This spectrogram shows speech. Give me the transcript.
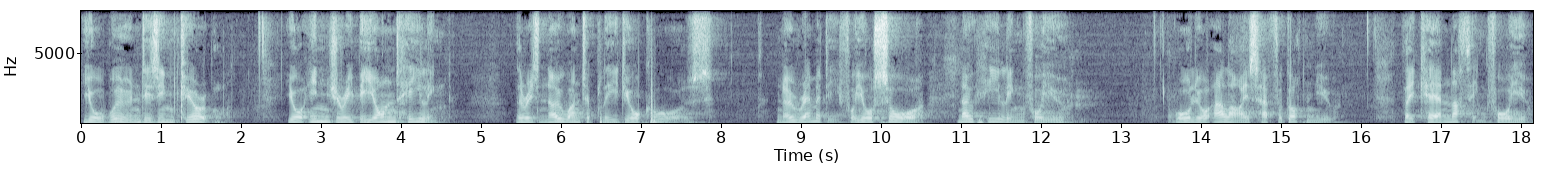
Your wound is incurable your injury beyond healing. There is no one to plead your cause, no remedy for your sore, no healing for you. All your allies have forgotten you, they care nothing for you.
